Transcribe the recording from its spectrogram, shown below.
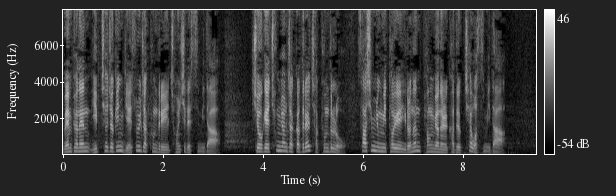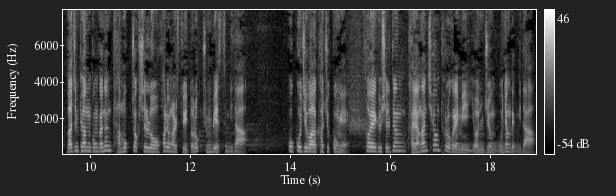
왼편엔 입체적인 예술 작품들이 전시됐습니다. 지역의 청년 작가들의 작품들로 46m에 이르는 벽면을 가득 채웠습니다. 맞은편 공간은 다목적실로 활용할 수 있도록 준비했습니다. 꽃꽂이와 가죽공예, 서예교실 등 다양한 체험 프로그램이 연중 운영됩니다.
